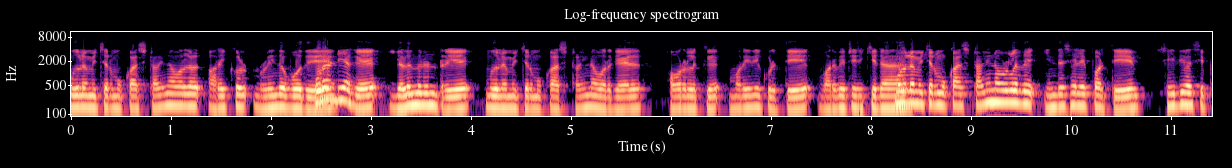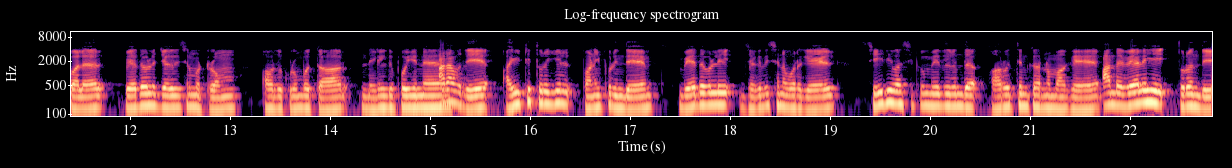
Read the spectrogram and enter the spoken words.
முதலமைச்சர் மு க ஸ்டாலின் அவர்கள் அறைக்குள் நுழைந்த போது உடனடியாக எழுந்து நின்று முதலமைச்சர் மு க ஸ்டாலின் அவர்கள் அவர்களுக்கு மரியாதை கொடுத்து வரவேற்றிருக்கிறார். முதலமைச்சர் மு க ஸ்டாலின் அவர்களது இந்த செயலை பார்த்து செய்தி வாசிப்பாளர் வேதவழி ஜெகதீசன் மற்றும் அவரது குடும்பத்தார் நெகிழ்ந்து போயினர். அதாவது ஐடி துறையில் பணிபுரிந்த வேதவள்ளி ஜெகதீசன் அவர்கள் செய்தி வாசிப்பு மீது இருந்த ஆர்வத்தின் காரணமாக அந்த வேலையை துறந்து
